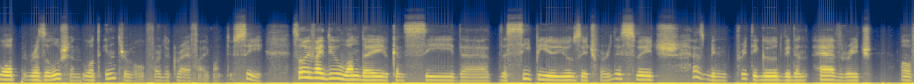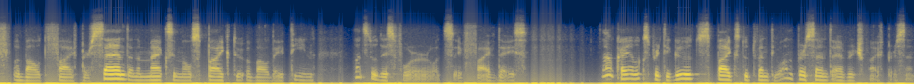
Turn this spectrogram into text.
what resolution, what interval for the graph I want to see. So if I do one day you can see that the CPU usage for this switch has been pretty good with an average of about 5% and a maximal spike to about 18. Let's do this for, let's say, 5 days. Okay, looks pretty good. Spikes to 21%, average 5%.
